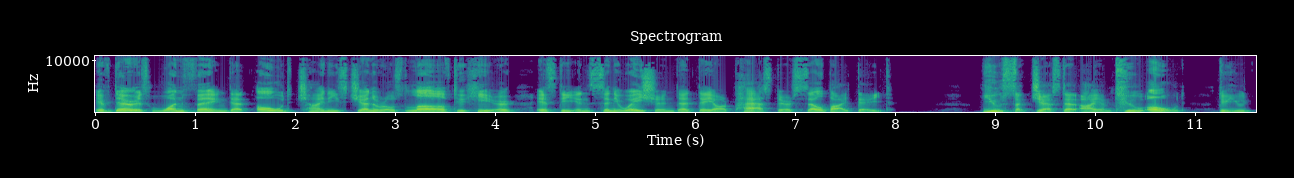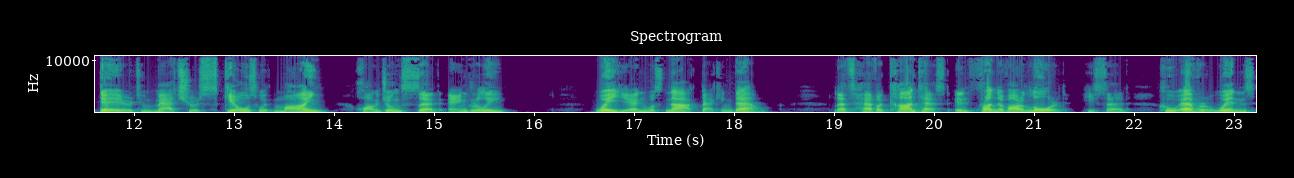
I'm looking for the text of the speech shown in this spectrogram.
if there is one thing that old Chinese generals love to hear, it's the insinuation that they are past their sell-by date. You suggest that I am too old. Do you dare to match your skills with mine? Huang Zhong said angrily. Wei Yan was not backing down. Let's have a contest in front of our lord, he said. Whoever wins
